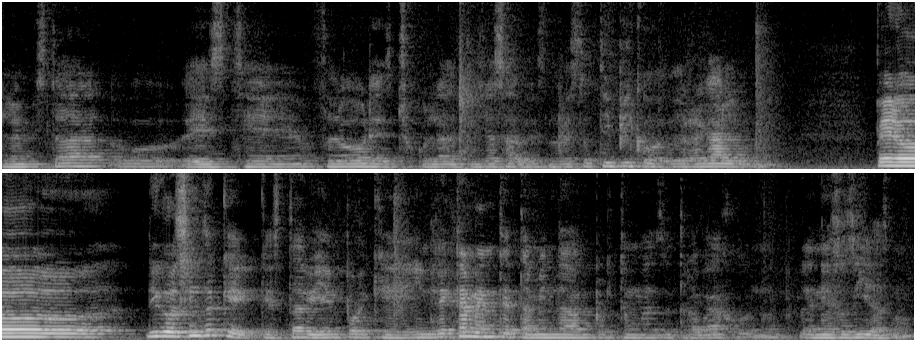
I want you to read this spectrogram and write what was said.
la amistad, o este, flores, chocolates, ya sabes, ¿no? Esto típico de regalo. Pero, digo, siento que, que está bien porque indirectamente también da un poquito más de trabajo, ¿no? En esos días, ¿no?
